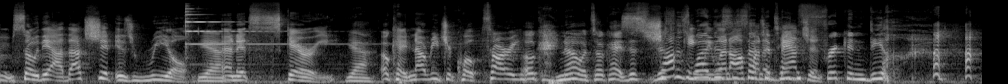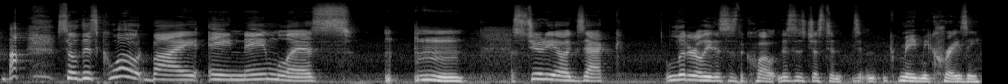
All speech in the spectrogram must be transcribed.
Um, So yeah, that shit is real. Yeah. and it's scary. Yeah. Okay, now read your quote. Sorry. Okay, no, it's okay. This, this is Shocking why we this went is off such on a big tangent. Freaking deal. so this quote by a nameless studio exec. Literally, this is the quote. This is just an, made me crazy.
